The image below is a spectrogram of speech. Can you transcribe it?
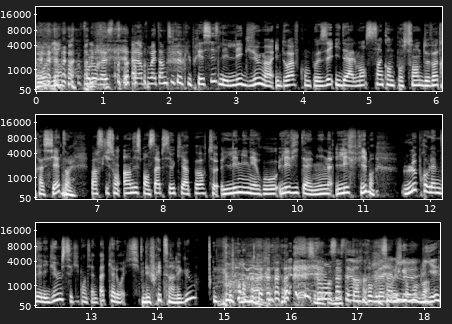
on voit bien. Pour le reste. Alors pour être un petit peu plus précise, les légumes, ils doivent composer idéalement 50% de votre assiette Ouais. parce qu'ils sont indispensables, c'est eux qui apportent les minéraux, les vitamines, les fibres. Le problème des légumes, c'est qu'ils contiennent pas de calories. Des frites, c'est un légume? Comment ça, c'est un problème Ça, oublié.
